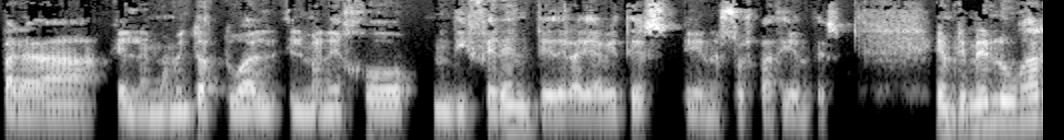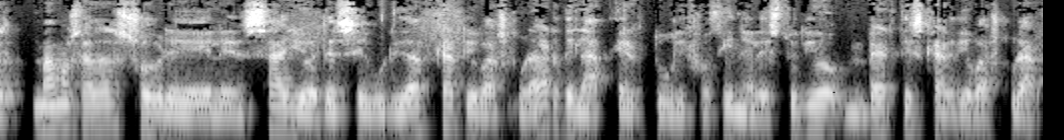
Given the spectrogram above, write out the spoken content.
para en el momento actual el manejo diferente de la diabetes en nuestros pacientes. En primer lugar, vamos a hablar sobre el ensayo de seguridad cardiovascular de la ertuglifocina, el estudio Vertis cardiovascular.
